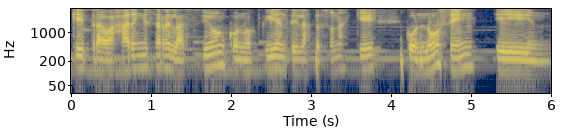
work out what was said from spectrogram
que trabajar en esa relación con los clientes, las personas que conocen, eh,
